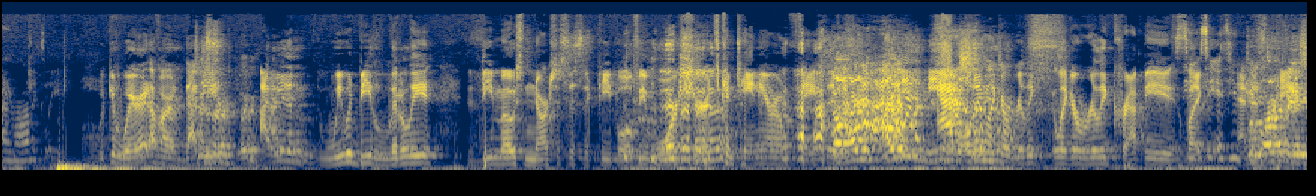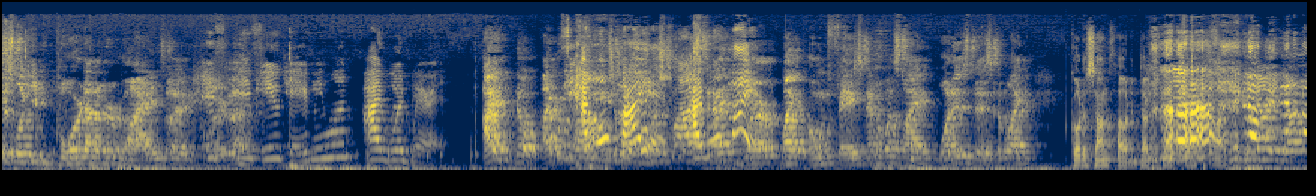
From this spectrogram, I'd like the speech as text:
ironically. We could wear it of our. That'd be. like- like- I mean, we would be literally the most narcissistic people if we wore shirts containing our own faces. No, I- I would and me actually- holding like a really, like a really crappy, See- like. see, if you MS With our Paint. faces looking bored out of our minds, like. If, if you gave me one, I would wear it. I no, I would See, walk I won't buy it. I won't I'd buy it. my own face, and everyone's like, "What is this?" And I'm like, "Go to SoundCloud and Duck no, no, no, no, no,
